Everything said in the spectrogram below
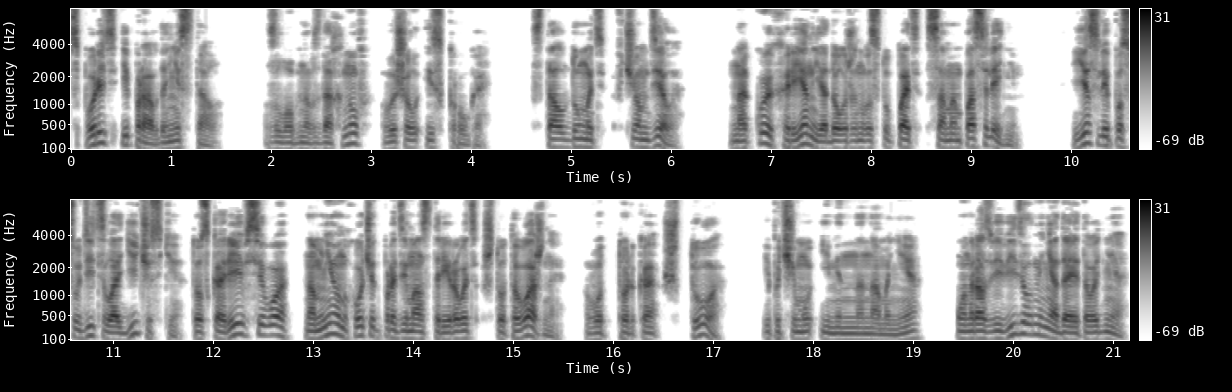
Спорить и правда не стал. Злобно вздохнув, вышел из круга. Стал думать, в чем дело. На кой хрен я должен выступать самым последним? Если посудить логически, то скорее всего, на мне он хочет продемонстрировать что-то важное. Вот только что? И почему именно на мне? Он разве видел меня до этого дня?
